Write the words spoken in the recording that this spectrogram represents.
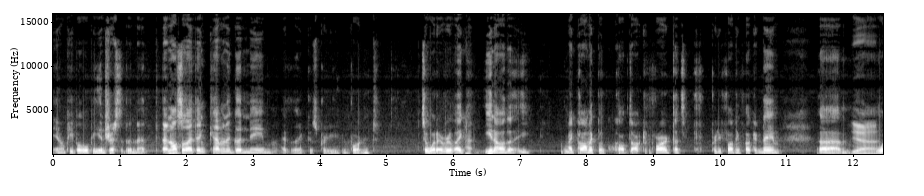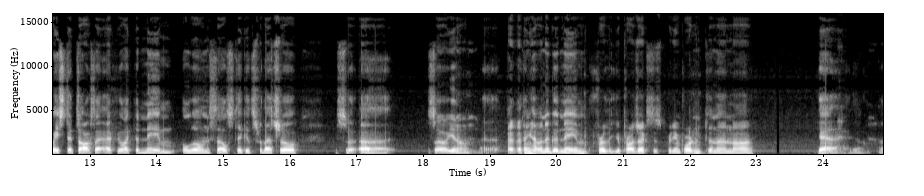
you know people will be interested in it. And also, I think having a good name, I think, is pretty important to whatever. Like you know, the my comic book called Doctor Fart. That's a pretty funny fucking name. Um, Yeah. Wasted Talks. I, I feel like the name alone sells tickets for that show. So, uh, so you know, I, I think having a good name for your projects is pretty important. And then, uh, yeah, yeah. I,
